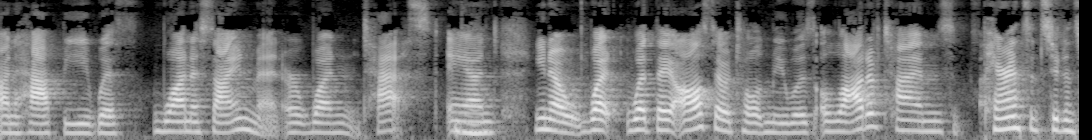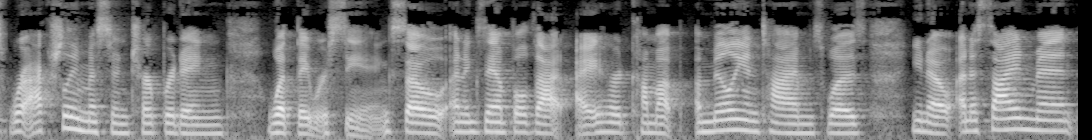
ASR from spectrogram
unhappy with one assignment or one test. And, yeah. you know, what, what they also told me was a lot of times parents and students were actually misinterpreting what they were seeing. So, an example that I heard come up a million times was, you know, an assignment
